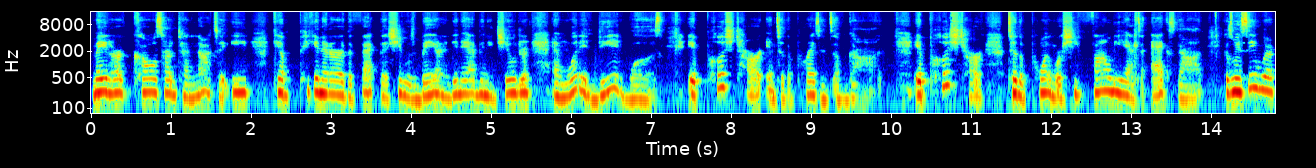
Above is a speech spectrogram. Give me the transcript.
made her cause her to not to eat, kept picking at her the fact that she was barren and didn't have any children. And what it did was it pushed her into the presence of God. It pushed her to the point where she finally had to ask God. Because we see where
